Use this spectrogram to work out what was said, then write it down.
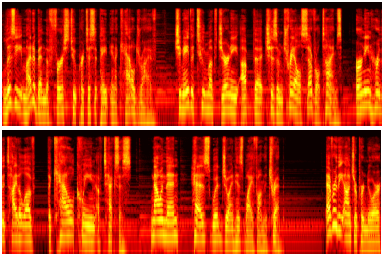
Lizzie might have been the first to participate in a cattle drive. She made the two month journey up the Chisholm Trail several times, earning her the title of the Cattle Queen of Texas. Now and then, Hez would join his wife on the trip. Ever the entrepreneur,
